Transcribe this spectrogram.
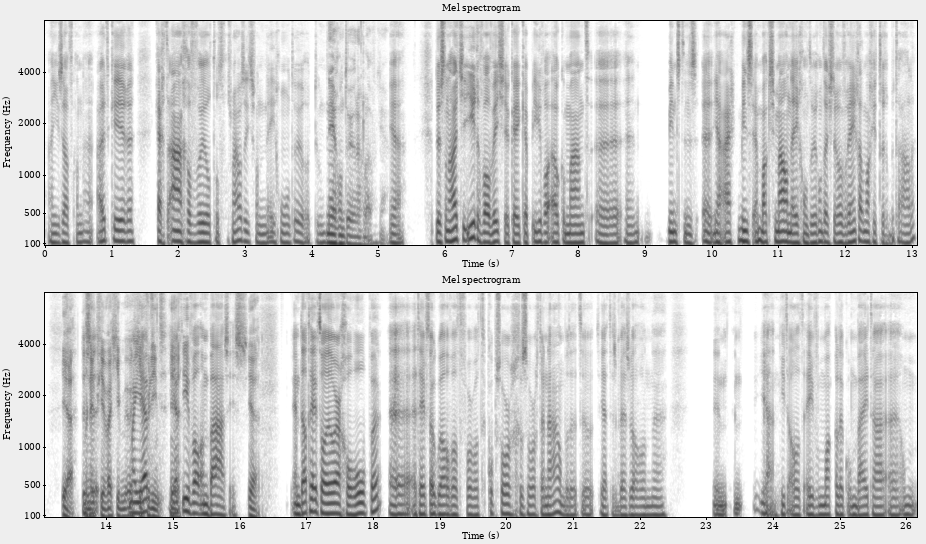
aan jezelf kan uitkeren, krijgt aangevuld tot volgens mij was het iets van 900 euro toen. 900 euro geloof ik, ja. Ja. Dus dan had je in ieder geval, weet je, oké, ik heb in ieder geval elke maand eh, een minstens, eh, ja, eigenlijk minst en maximaal 900 euro. Want als je er overheen gaat, mag je terugbetalen. Ja, Dus, dan eh, heb je wat je, wat maar je, je, hebt, verdient. je hebt in ieder geval een basis. Ja. En dat heeft al heel erg geholpen. Eh, het heeft ook wel wat voor wat kopzorgen gezorgd daarna. Omdat het, ja, het is best wel een, een, een- ja, niet altijd even makkelijk om bij te om,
